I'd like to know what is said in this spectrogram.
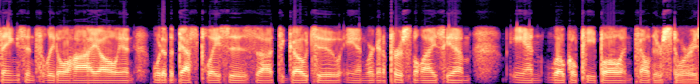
things in Toledo, Ohio, and what are the best places uh, to go to. And we're going to personalize him and local people and tell their stories.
